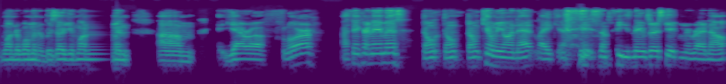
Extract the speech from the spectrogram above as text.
Wonder Woman, a Brazilian woman, um, Yara Flor, I think her name is. Don't don't don't kill me on that. Like some of these names are escaping me right now.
